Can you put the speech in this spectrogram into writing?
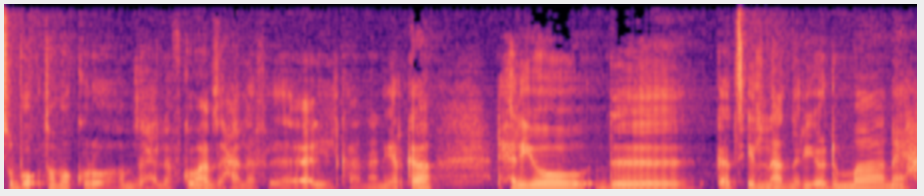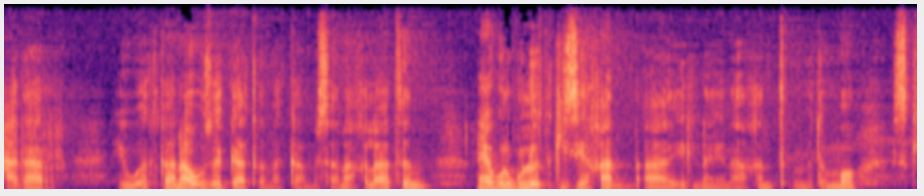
ጽቡቕ ተመክሮ ከም ዘሕለፍኩም ኣብ ዝሓለፈ ኣዕሊልካና ኔርካ። ድሕሪኡ ብ ቀጺልና ንሪኦ ድማ ናይ ሓዳር ሂወትካን ኣብኡ ዘጋጠመካ መሰናኽላትን ናይ ኣገልግሎት ግዜኻን ኢልና ኢና ክንጥምት እሞ እስኪ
